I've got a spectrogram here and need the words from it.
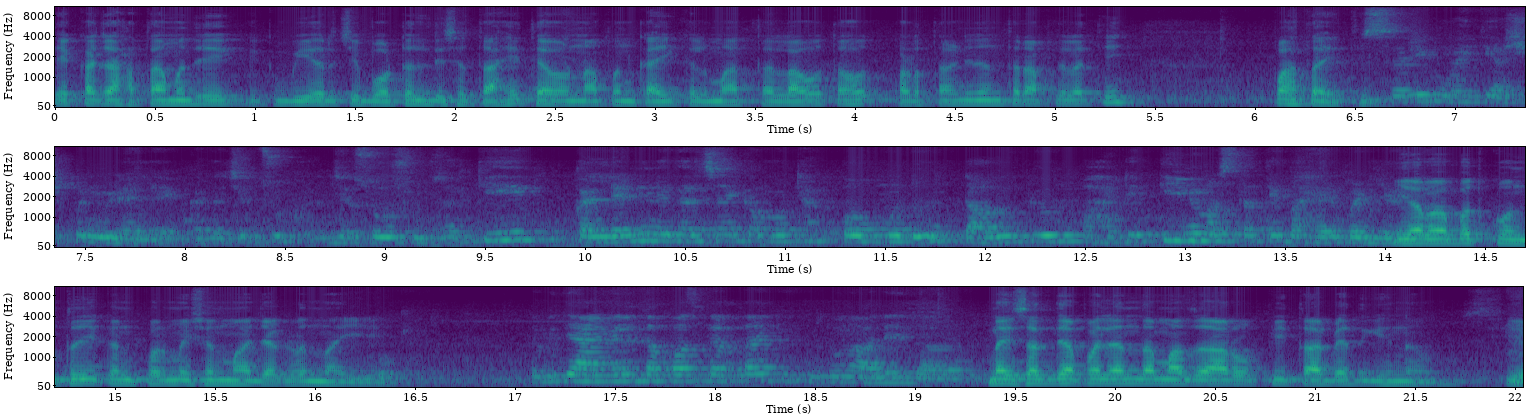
एकाच्या हातामध्ये एक बिअरची बॉटल दिसत आहे त्यावरून आपण काही कलम आता लावत आहोत. पडताळणीनंतर आपल्याला ती पाहता येतील. सर एक माहिती अशी पण मिळाली आहे कदाचित चूक जे सोर्सनुसार की कल्याणी नगरच्या एका मोठ्या पबमधून दारू पिऊन पहाटे तीन वाजता ते बाहेर पडले. याबाबत कोणतंही कन्फर्मेशन माझ्याकडे नाही आहे तुम्ही त्या अँगल तपास करताय की कुठून आले दारू? नाही सध्या पहिल्यांदा माझं आरोपी ताब्यात घेणं हे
